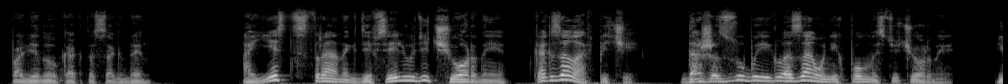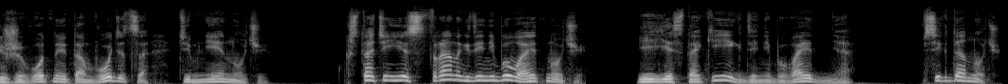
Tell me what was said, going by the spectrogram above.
— поведал как-то Сагден. А есть страны, где все люди черные, как зола в печи. Даже зубы и глаза у них полностью черные. И животные там водятся темнее ночи. Кстати, есть страны, где не бывает ночи. И есть такие, где не бывает дня. Всегда ночь,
